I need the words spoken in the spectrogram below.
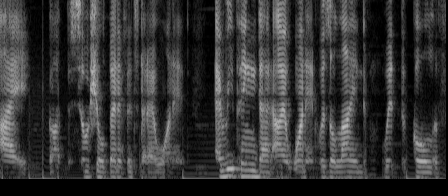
I got the social benefits that I wanted everything that I wanted was aligned with the goal of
